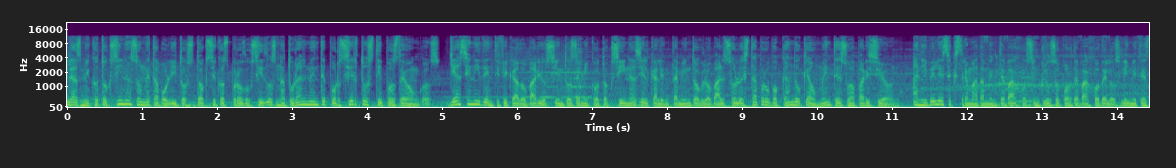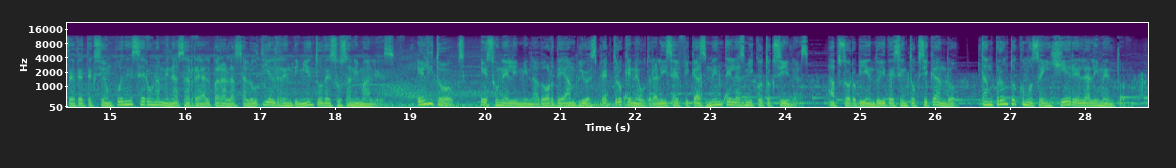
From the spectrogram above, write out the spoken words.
Las micotoxinas son metabolitos tóxicos producidos naturalmente por ciertos tipos de hongos. Ya se han identificado varios cientos de micotoxinas y el calentamiento global solo está provocando que aumente su aparición. A niveles extremadamente bajos, incluso por debajo de los límites de detección, pueden ser una amenaza real para la salud y el rendimiento de sus animales. Elitox es un eliminador de amplio espectro que neutraliza eficazmente las micotoxinas, absorbiendo y desintoxicando tan pronto como se ingiere el alimento.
